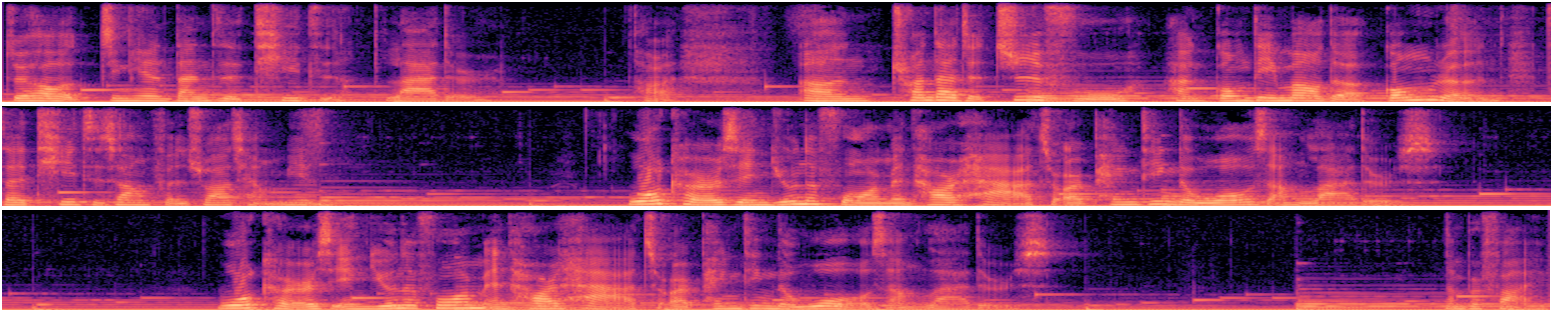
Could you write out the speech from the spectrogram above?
最后今天的单字梯子 ladder，好了，嗯，穿戴着制服和工地帽的工人在梯子上粉刷墙面。Workers in uniform and hard hats are painting the walls on ladders. Workers in uniform and hard hats are painting the walls on ladders. Number five.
